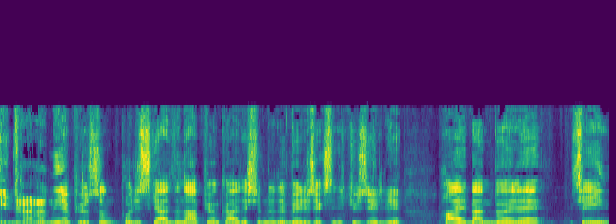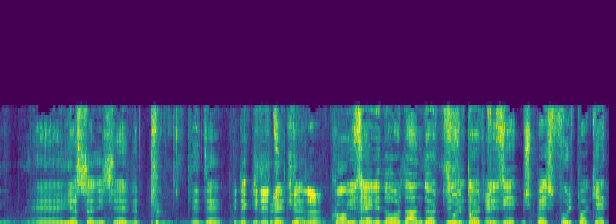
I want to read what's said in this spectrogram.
idrarını yapıyorsun. Polis geldi ne yapıyorsun kardeşim dedi. Vereceksin 250'yi. Hay ben böyle şeyin e, yasanın içine de püf dedi. Bir de Bir de küfür etti. tükürdü. Komple. 150 de oradan 400, Full paket. 475 full paket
